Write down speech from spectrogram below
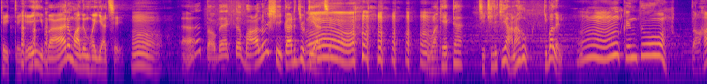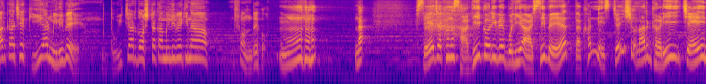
ঠিক ঠিক এইবার মালুম হইয়াছে। হুম। তবে একটা ভালো শিকার জুটি আছে। উহাকে একটা চিঠি লিখিয়ে আনা হোক কি বলেন? কিন্তু তাহার কাছে কি আর মিলিবে? দুই চার দশ টাকা মিলিবে কিনা সন্দেহ। না সে যখন শাদি করিবে বলিয়া আসিবে তখন নিশ্চয়ই সোনার ঘড়ি চেইন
